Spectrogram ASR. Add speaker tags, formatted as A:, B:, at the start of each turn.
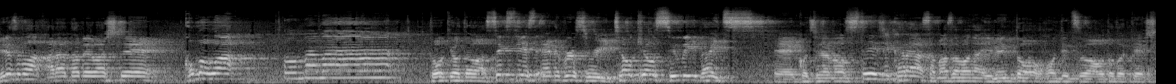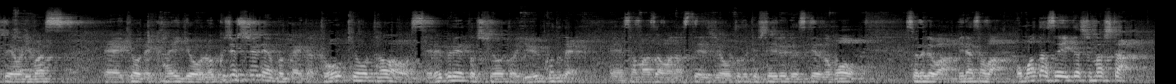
A: 皆様改めましてこんばんは。
B: こんばんは。
A: 東京タワー 60th Anniversary 東京 Silly Lights、えーこちらのステージからさまざまなイベントを本日はお届けしております、えー今日で開業60周年を迎えた東京タワーをセレブレートしようということでさまざまなステージをお届けしているんですけれどもそれでは皆様お待たせいたしました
